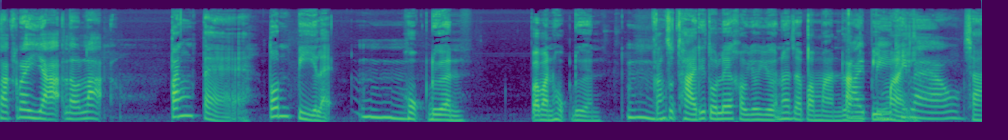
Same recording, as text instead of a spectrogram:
สักระยะแล้วล่ะ ตั้งแต่ต้นปีแหละอืมหกเดือน ประมาณหกเดือนอืมครั้งสุดท้ายที่ตัวเลขเขาเยอะๆ น่าจะประมาณหลังปลายปีใหม่ที่แล้วใช่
